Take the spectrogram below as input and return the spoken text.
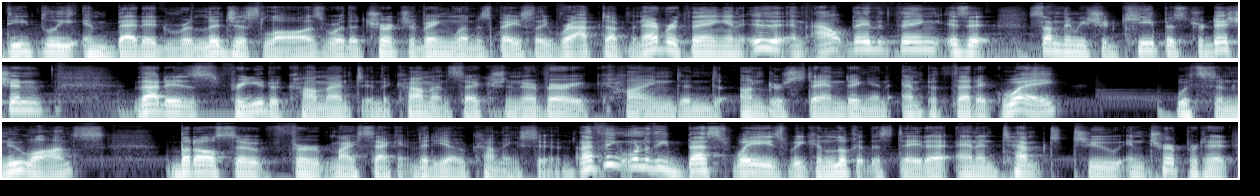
deeply embedded religious laws, where the Church of England is basically wrapped up in everything, and is it an outdated thing? Thing? Is it something we should keep as tradition? That is for you to comment in the comment section in a very kind and understanding and empathetic way with some nuance, but also for my second video coming soon. I think one of the best ways we can look at this data and attempt to interpret it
